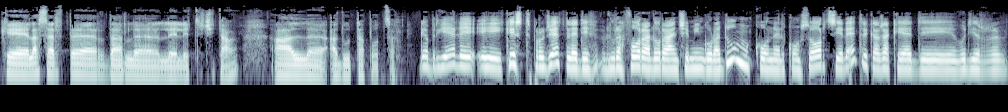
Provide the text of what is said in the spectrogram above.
che la serve per dare l'elettricità al, a tutta Pozza. Gabriele, e questo progetto è l'ura fuori allora in Cemingola Dum con il consorzio elettrico, già che è di, dire,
